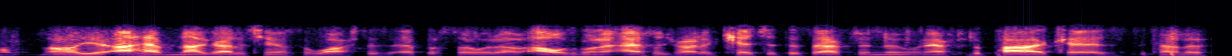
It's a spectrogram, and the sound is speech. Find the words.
Oh, Oh yeah, I have not got a chance to watch this episode. I was going to actually try to catch it this afternoon after the podcast to kind of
